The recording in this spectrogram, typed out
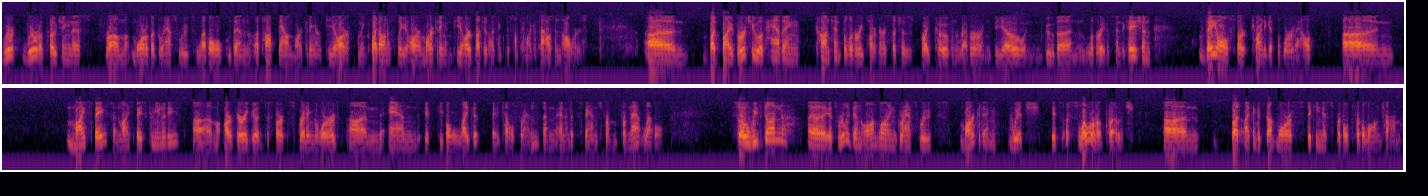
we're, we're approaching this from more of a grassroots level than a top-down marketing or PR. I mean, quite honestly, our marketing and PR budget, I think, was something like a thousand dollars. Um, but by virtue of having content delivery partners such as Brightcove and Revver and Veoh and Guba and Liberated Syndication, they all start trying to get the word out. Uh, MySpace and MySpace communities um, are very good to start spreading the word. Um, and if people like it, they tell friends, and, and it expands from, from that level. So we've done, uh, it's really been online grassroots marketing, which it's a slower approach, um, but I think it's got more stickiness for the for the long term.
